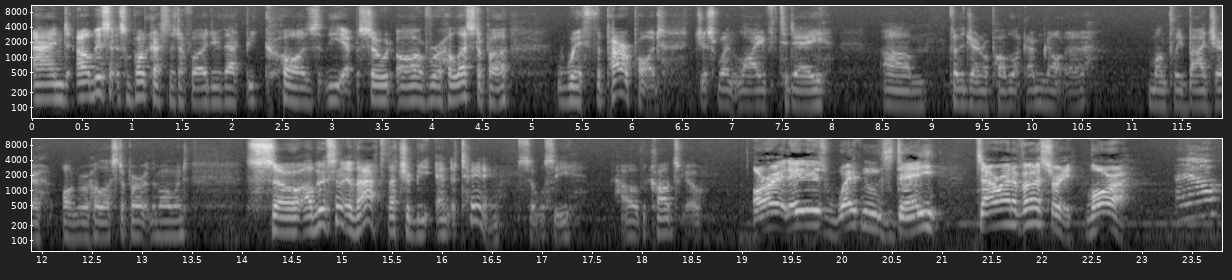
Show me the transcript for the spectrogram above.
And I'll be listening to some podcasts and stuff while I do that because the episode of Rohalestapa with the Parapod just went live today um, for the general public. I'm not a monthly badger on Rohalestapa at the moment. So I'll be listening to that. That should be entertaining. So we'll see how the cards go. Alright, it is Wednesday. It's our anniversary. Laura, Hello?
